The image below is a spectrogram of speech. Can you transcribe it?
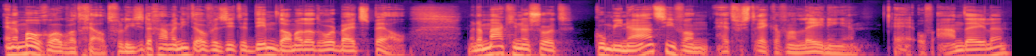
En dan mogen we ook wat geld verliezen. Daar gaan we niet over zitten dimdammen, dat hoort bij het spel. Maar dan maak je een soort combinatie van het verstrekken van leningen eh, of aandelen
